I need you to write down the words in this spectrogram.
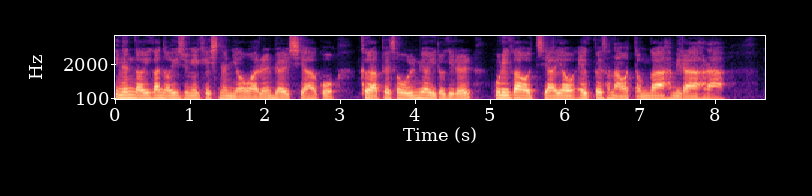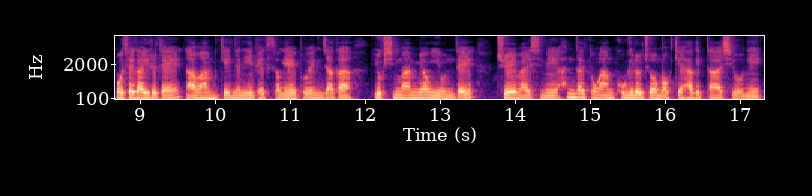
이는 너희가 너희 중에 계시는 여호와를 멸시하고 그 앞에서 울며 이르기를 우리가 어찌하여 애굽에서 나왔던가 함이라 하라. 모세가 이르되 나와 함께 있는 이 백성의 보행자가 60만 명이온데 주의 말씀이 한 달 동안 고기를 주어 먹게 하겠다 하시오니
